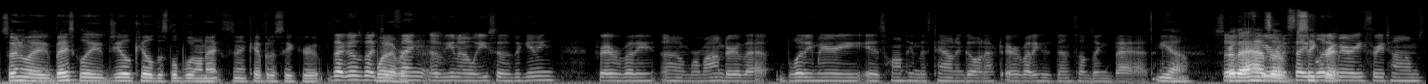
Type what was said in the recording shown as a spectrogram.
So anyway, Mm-hmm. basically, Jill killed this little boy on accident, kept it a secret. That goes back Whatever. to the thing of you know what you said at the beginning. For everybody, um, reminder that Bloody Mary is haunting this town and going after everybody who's done something bad. Yeah. So Or that if has a to say Bloody secret. Mary three times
